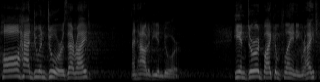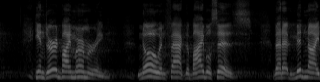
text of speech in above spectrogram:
Paul had to endure. Is that right? And how did he endure? He endured by complaining, right? He endured by murmuring. No, in fact, the Bible says that at midnight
